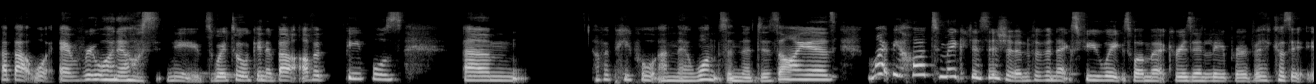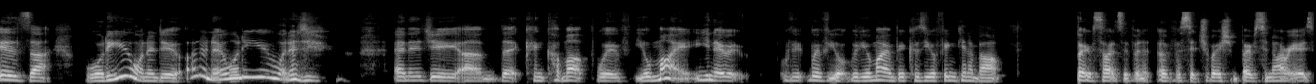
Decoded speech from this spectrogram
about what everyone else needs. We're talking about other people's um other people and their wants and their desires. Might be hard to make a decision for the next few weeks while Mercury is in Libra because it is that what do you want to do? I don't know. What do you want to do? Energy um, that can come up with your mind, you know, with, with your with your mind because you're thinking about both sides of a, of a situation, both scenarios.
